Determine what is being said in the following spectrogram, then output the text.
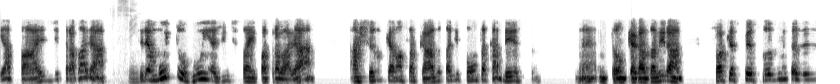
e a paz de trabalhar. Sim. Seria muito ruim a gente sair para trabalhar achando que a nossa casa está de ponta cabeça, né? Então, que a casa está virada. Só que as pessoas, muitas vezes,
